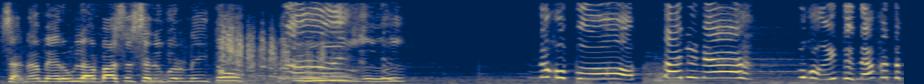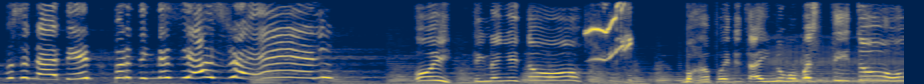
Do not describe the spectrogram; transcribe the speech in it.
Sana merong labasan sa lugar na ito. Uh, Naku po! Paano na? Mukhang ito na ang Azrael! Uy, tingnan niyo ito, oh. Baka pwede tayong lumabas dito. oh.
